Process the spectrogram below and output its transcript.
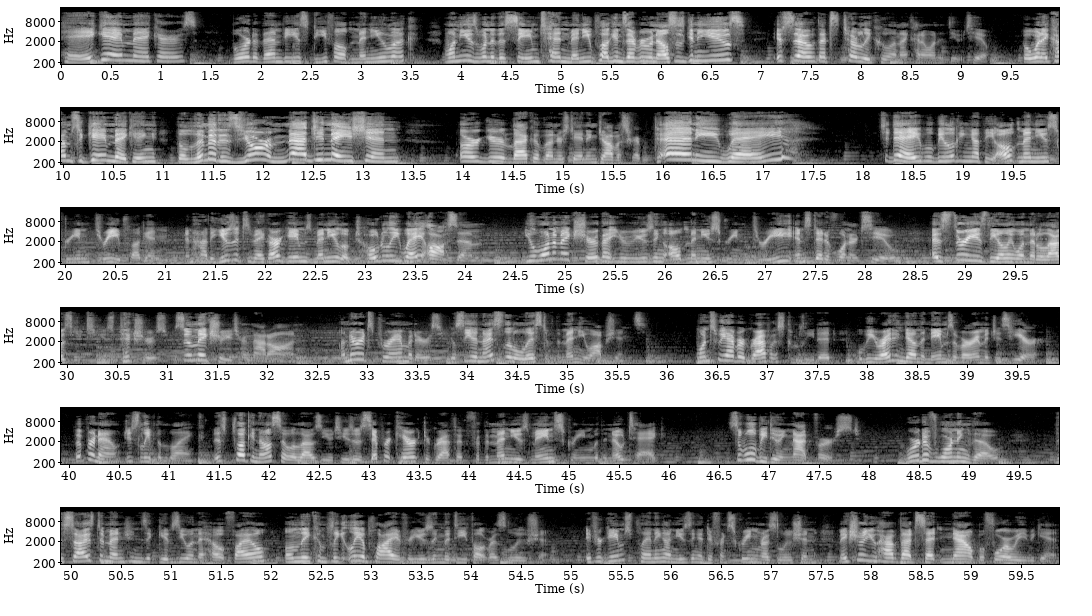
Hey, game makers! Bored of MV's default menu look? Want to use one of the same 10 menu plugins everyone else is gonna use? If so, that's totally cool and I kinda wanna do it too. But when it comes to game making, the limit is your imagination! Or your lack of understanding JavaScript. Anyway, today we'll be looking at the Alt Menu Screen 3 plugin and how to use it to make our game's menu look totally way awesome. You'll want to make sure that you're using Alt Menu Screen 3 instead of 1 or 2, as 3 is the only one that allows you to use pictures, so make sure you turn that on. Under its parameters, you'll see a nice little list of the menu options. Once we have our graphics completed, we'll be writing down the names of our images here. But for now, just leave them blank. This plugin also allows you to use a separate character graphic for the menu's main screen with a note tag. So we'll be doing that first. Word of warning though, the size dimensions it gives you in the help file only completely apply if you're using the default resolution. If your game's planning on using a different screen resolution, make sure you have that set now before we begin.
